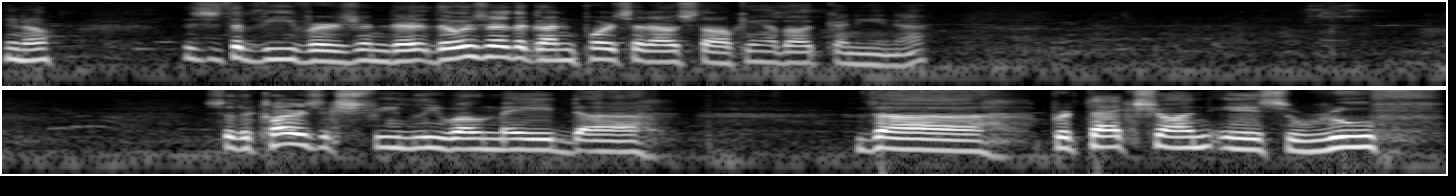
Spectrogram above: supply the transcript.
you know, this is the V version. There, those are the gun ports that I was talking about kanina. So the car is extremely well made. Uh, the protection is roof,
